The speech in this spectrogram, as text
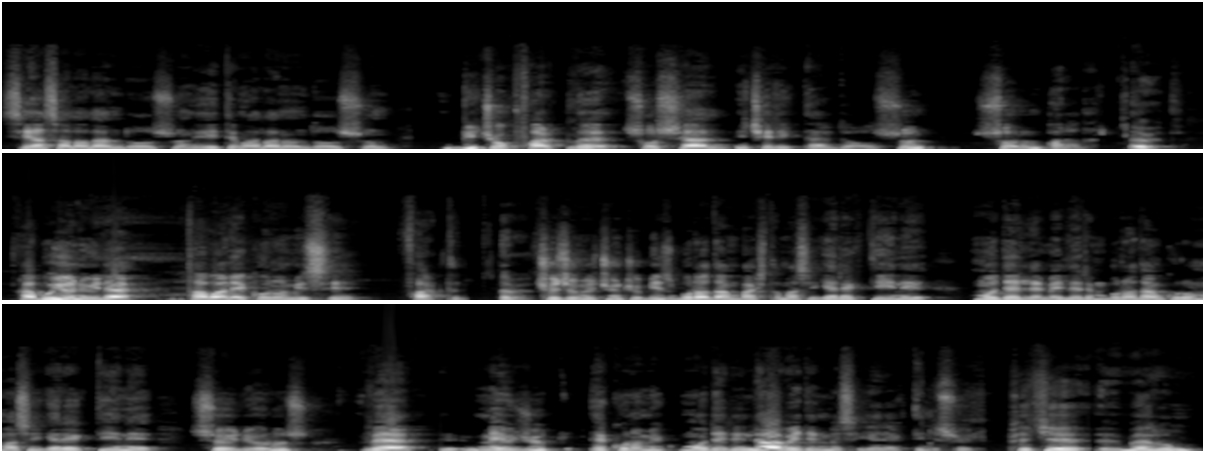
siyasal alanda olsun, eğitim alanında olsun, birçok farklı sosyal içeriklerde olsun sorun paradır. Evet. Ha bu yönüyle taban ekonomisi farklı. Evet. Çözümü çünkü biz buradan başlaması gerektiğini, modellemelerin buradan kurulması gerektiğini söylüyoruz ve mevcut ekonomik modelin lağvedilmesi gerektiğini söylüyoruz. Peki e, merhum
